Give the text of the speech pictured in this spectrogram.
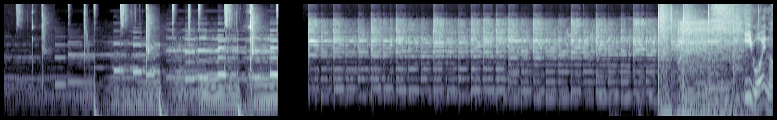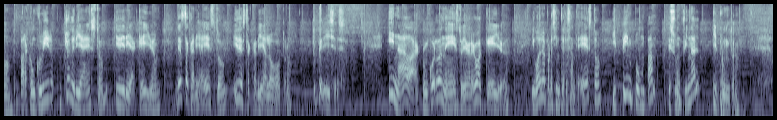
Y bueno, para concluir, yo diría esto y diría aquello, destacaría esto y destacaría lo otro. ¿Tú qué dices? Y nada, concuerdo en esto y agrego aquello. Igual me parece interesante esto y pim pum pam es un final y punto.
